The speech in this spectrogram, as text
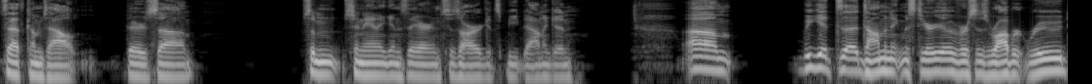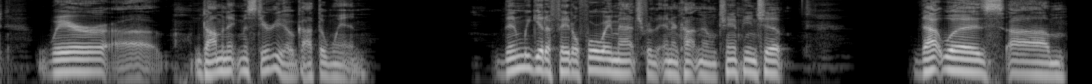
Seth comes out. There's uh, some shenanigans there, and Cesaro gets beat down again. Um, we get uh, Dominic Mysterio versus Robert Roode, where uh, Dominic Mysterio got the win. Then we get a fatal four way match for the Intercontinental Championship. That was um,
